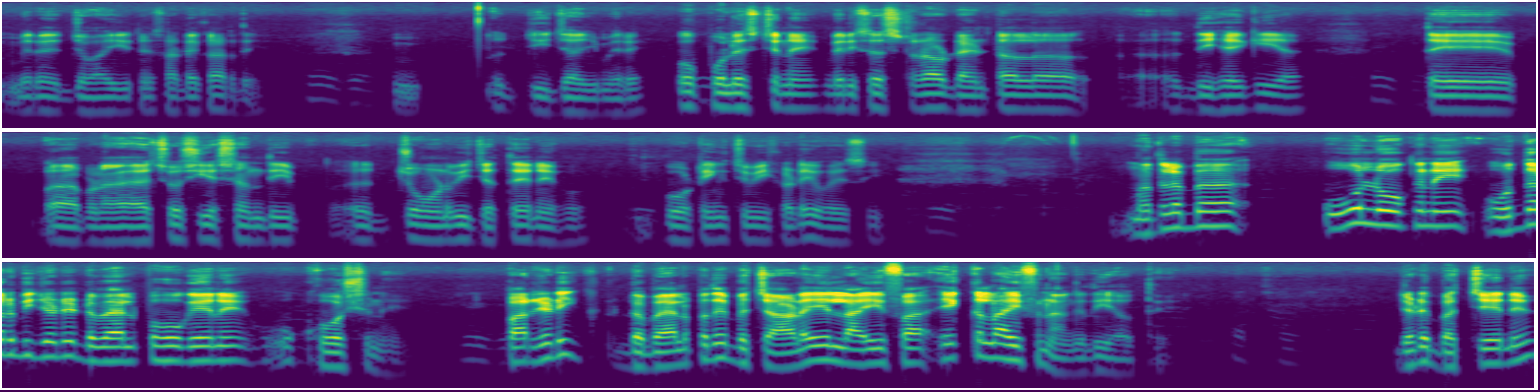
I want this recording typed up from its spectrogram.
ਮੇਰੇ ਜਵਾਈ ਨੇ ਸਾਡੇ ਘਰ ਦੇ। ਜੀਜਾ ਜੀ ਮੇਰੇ ਉਹ ਪੁਲਿਸ ਚ ਨੇ। ਮੇਰੀ ਸਿਸਟਰ ਉਹ ਡੈਂਟਲ ਦੀ ਹੈਗੀ ਆ। ਤੇ ਆਪਣਾ ਐਸੋਸੀਏਸ਼ਨ ਦੀ ਚੋਣ ਵੀ ਜਿੱਤੇ ਨੇ ਉਹ VOTING ਚ ਵੀ ਖੜੇ ਹੋਏ ਸੀ। ਮਤਲਬ ਉਹ ਲੋਕ ਨੇ ਉਧਰ ਵੀ ਜਿਹੜੇ ਡਿਵੈਲਪ ਹੋ ਗਏ ਨੇ ਉਹ ਖੁਸ਼ ਨੇ। ਪਰ ਜਿਹੜੀ ਡਿਵੈਲਪ ਦੇ ਵਿਚਾਲੇ ਲਾਈਫ ਆ ਇੱਕ ਲਾਈਫ ਲੰਘਦੀ ਆ ਉੱਥੇ। ਜਿਹੜੇ ਬੱਚੇ ਨੇ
